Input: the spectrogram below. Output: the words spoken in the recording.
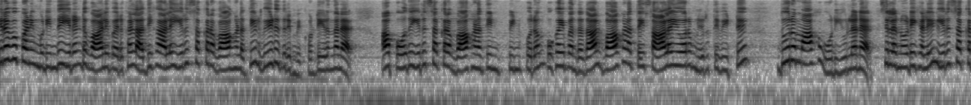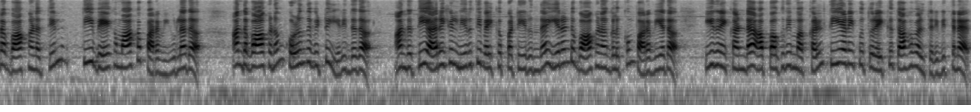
இரவு பணி முடிந்து இரண்டு வாலிபர்கள் அதிகாலை இருசக்கர வாகனத்தில் வீடு திரும்பிக் கொண்டிருந்தனர். அப்போது இருசக்கர வாகனத்தின் பின்புறம் புகை வந்ததால் வாகனத்தை சாலையோரம் நிறுத்திவிட்டு தூரமாக ஓடியுள்ளனர். சில நொடிகளில் இருசக்கர வாகனத்தில் தீ வேகமாக பரவியுள்ளது. அந்த வாகனம் கொழுந்துவிட்டு எரிந்தது. அந்த தீ அருகில் நிறுத்தி வைக்கப்பட்டிருந்த இரண்டு வாகனங்களுக்கும் பரவியது. இதனை கண்ட அப்பகுதி மக்கள் தீயணைப்பு துறைக்கு தகவல் தெரிவித்தனர்.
